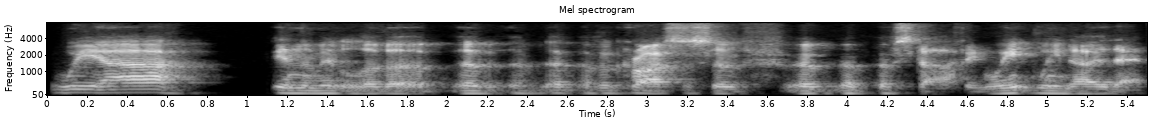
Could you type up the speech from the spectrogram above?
we are in the middle of a of, of a crisis of, of, of, staffing. We we know that.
